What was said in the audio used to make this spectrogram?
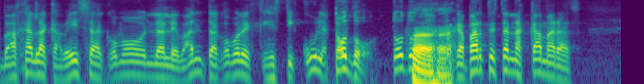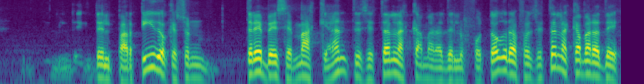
baja la cabeza, cómo la levanta, cómo le gesticula, todo, todo, porque aparte están las cámaras del partido que son tres veces más que antes, están las cámaras de los fotógrafos, están las cámaras de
